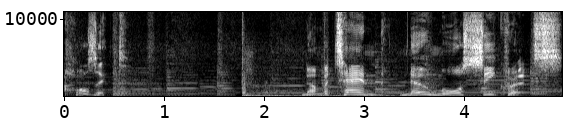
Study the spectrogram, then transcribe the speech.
closet. Number 10. No more secrets.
